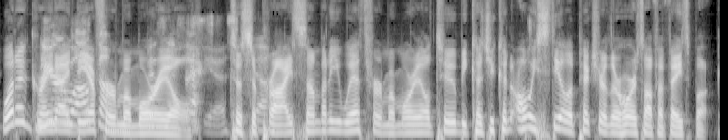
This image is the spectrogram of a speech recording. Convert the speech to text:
What a great You're idea for welcome. memorial idea. to surprise somebody with for memorial too, because you can always steal a picture of their horse off of Facebook,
